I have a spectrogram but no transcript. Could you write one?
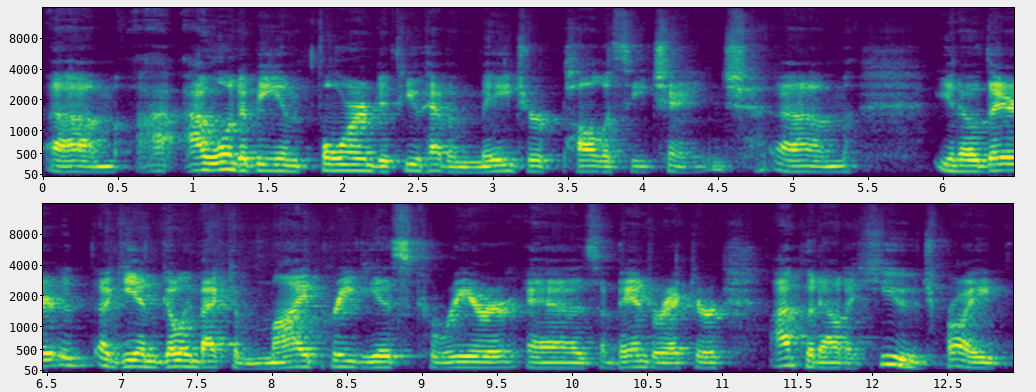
Um, I, I, want to be informed if you have a major policy change. Um, you know, there again, going back to my previous career as a band director, I put out a huge, probably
